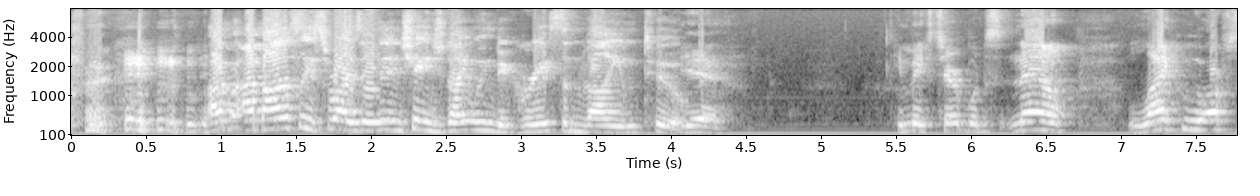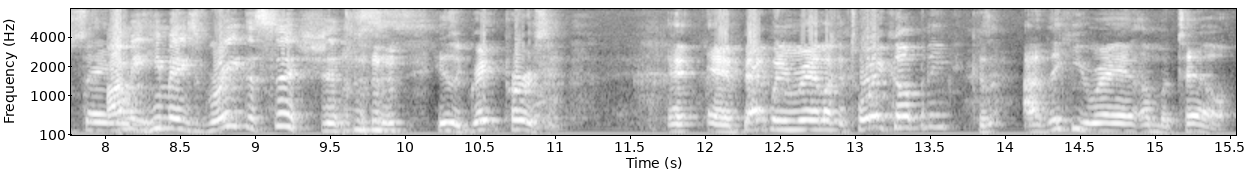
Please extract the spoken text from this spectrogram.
I'm, I'm honestly surprised they didn't change Nightwing to Grayson Volume 2. yeah, he makes terrible decisions. Now, like we were also saying, I mean, he makes great decisions. he's a great person. And, and back when he ran like a toy company, because I think he ran a Mattel.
